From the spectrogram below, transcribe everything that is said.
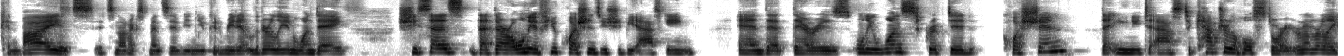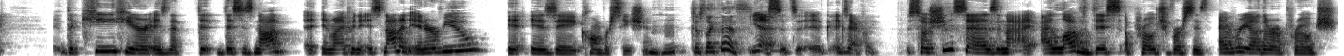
can buy, it's it's not expensive and you can read it literally in one day. She says that there are only a few questions you should be asking, and that there is only one scripted question that you need to ask to capture the whole story. Remember, like the key here is that th- this is not, in my opinion, it's not an interview. It is a conversation, mm-hmm. just like this. Yes, it's exactly. So she says, and I, I love this approach versus every other approach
